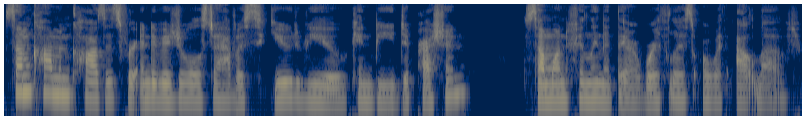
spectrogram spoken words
Some common causes for individuals to have a skewed view can be depression, someone feeling that they are worthless or without love,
